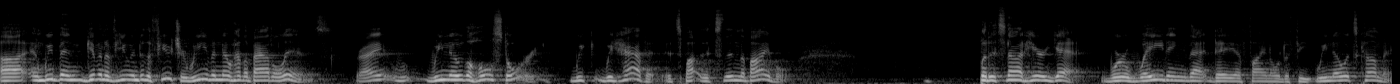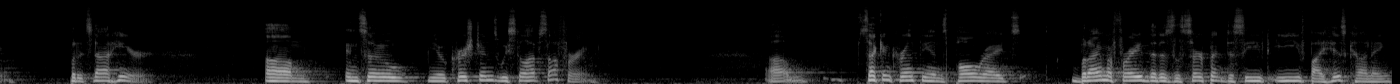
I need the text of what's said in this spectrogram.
Uh, and we've been given a view into the future. We even know how the battle ends, right? We know the whole story. We, we have it, it's, it's in the Bible. But it's not here yet. We're waiting that day of final defeat. We know it's coming, but it's not here. Um, and so, you know, Christians, we still have suffering. Um, 2 Corinthians, Paul writes, But I'm afraid that as the serpent deceived Eve by his cunning,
